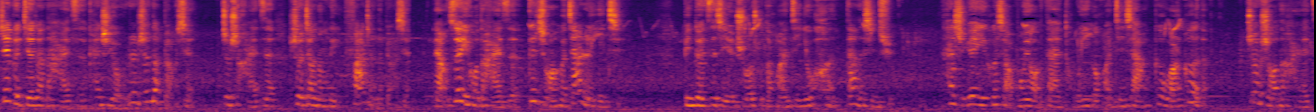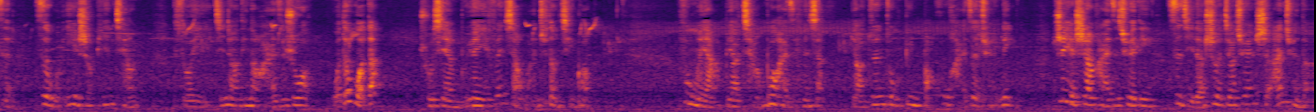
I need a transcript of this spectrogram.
这个阶段的孩子开始有认真的表现，这是孩子社交能力发展的表现。两岁以后的孩子更喜欢和家人一起，并对自己所处的环境有很大的兴趣，开始愿意和小朋友在同一个环境下各玩各的。这时候的孩子自我意识偏强，所以经常听到孩子说“我的我的”，出现不愿意分享玩具等情况。父母呀，不要强迫孩子分享，要尊重并保护孩子的权利。这也是让孩子确定自己的社交圈是安全的，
